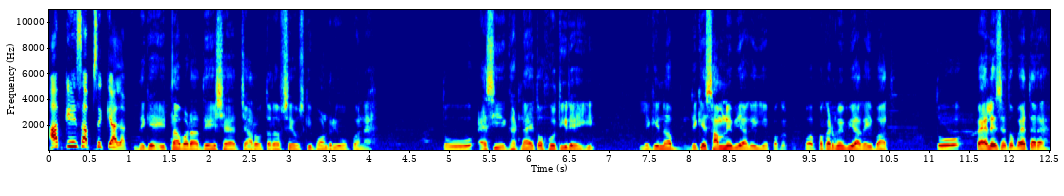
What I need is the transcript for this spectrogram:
आपके हिसाब से क्या लगता है? देखिए इतना बड़ा देश है चारों तरफ़ से उसकी बाउंड्री ओपन है। तो ऐसी घटनाएँ तो होती रहेगी। लेकिन अब देखिए, सामने भी आ गई है पकड़ पकड़ में भी आ गई बात। तो पहले से तो बेहतर है,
